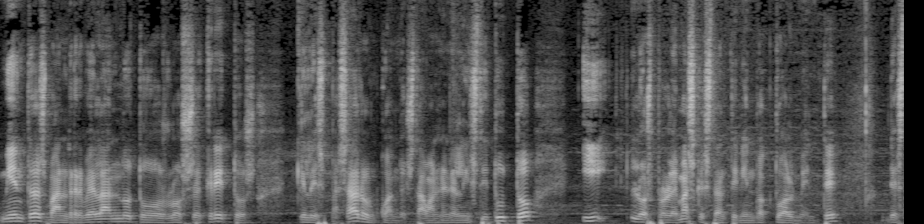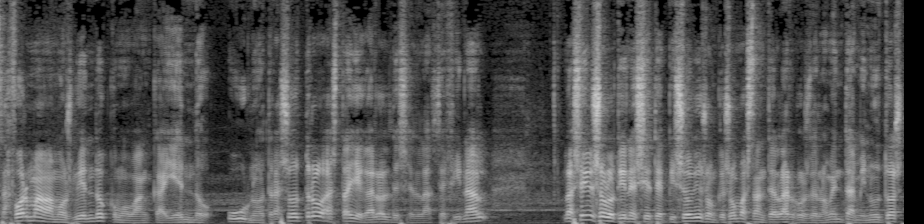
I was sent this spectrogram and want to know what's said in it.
mientras van revelando todos los secretos que les pasaron cuando estaban en el instituto y los problemas que están teniendo actualmente. De esta forma vamos viendo cómo van cayendo uno tras otro hasta llegar al desenlace final. La serie solo tiene 7 episodios, aunque son bastante largos de 90 minutos.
